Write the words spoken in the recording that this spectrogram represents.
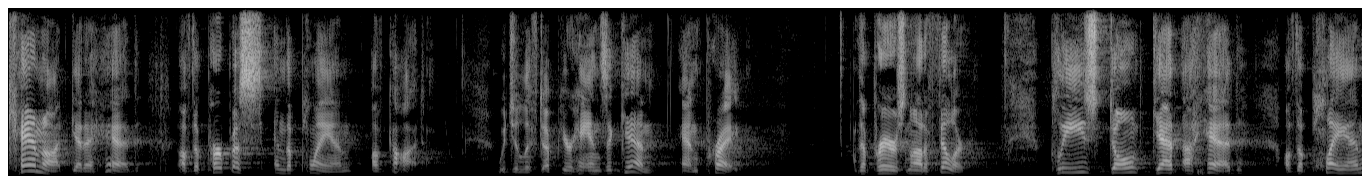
cannot get ahead of the purpose and the plan of God. Would you lift up your hands again and pray? The prayer is not a filler. Please don't get ahead of the plan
